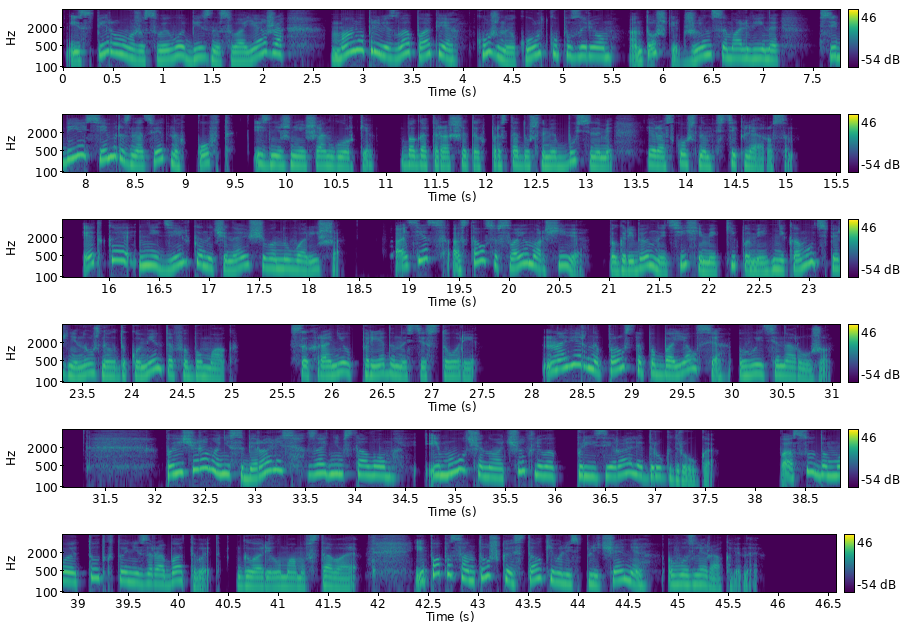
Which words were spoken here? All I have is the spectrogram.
Из первого же своего бизнес-вояжа мама привезла папе кожаную куртку пузырем, Антошке джинсы мальвины, себе семь разноцветных кофт из нежнейшей ангорки, богато расшитых простодушными бусинами и роскошным стеклярусом. Эдакая неделька начинающего нувариша. Отец остался в своем архиве, погребенный тихими кипами никому теперь не нужных документов и бумаг. Сохранил преданность истории. Наверное, просто побоялся выйти наружу. По вечерам они собирались за одним столом и молча, но отчетливо презирали друг друга. «Посуду моет тот, кто не зарабатывает», — говорила мама, вставая. И папа с Антошкой сталкивались плечами возле раковины.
